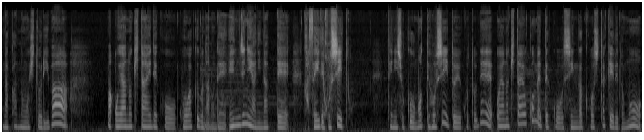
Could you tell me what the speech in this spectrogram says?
中の一人は、まあ、親の期待でこう工学部なのでエンジニアになって稼いでほしいと手に職を持ってほしいということで親の期待を込めてこう進学をしたけれども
